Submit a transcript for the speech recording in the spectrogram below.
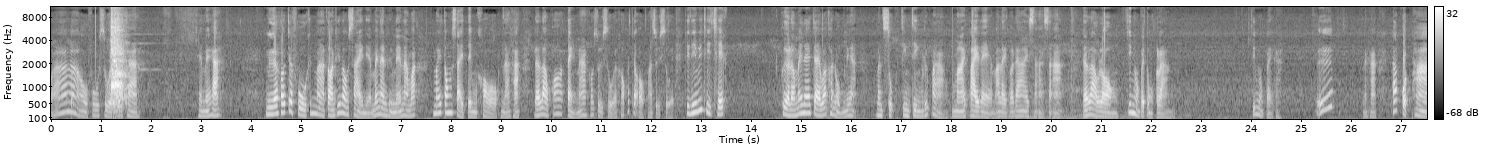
ว้าว ฟูสวยเลยค่ะ เห็นไหมคะ เนื้อเขาจะฟูขึ้นมาตอนที่เราใส่เนี่ยแม่นันถึงแนะนำว่าไม่ต้องใส่เต็มขอบนะคะ แล้วเราก็แต่งหน้าเขาสวยๆเขาก็จะออกมาสวยๆ ทีนี้วิธีเช็คเผื่อเราไม่แน่ใจว่าขนมเนี่ยมันสุกจริง ๆ หรือเปล่า ไม้ปลายแหลมอะไรก็ได้สะอาดสะอาดๆ แล้วเราลองจิ้มลงไปตรงกลาง จิ้มลงไปค่ะอึ๊บนะคะ ถ้ากดผ่า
